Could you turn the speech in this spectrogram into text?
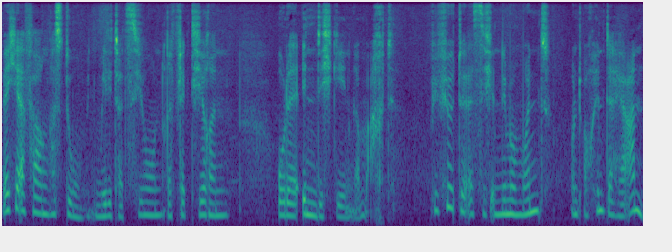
Welche Erfahrungen hast du mit Meditation, Reflektieren oder in dich gehen gemacht? Wie fühlte es sich in dem Moment und auch hinterher an?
